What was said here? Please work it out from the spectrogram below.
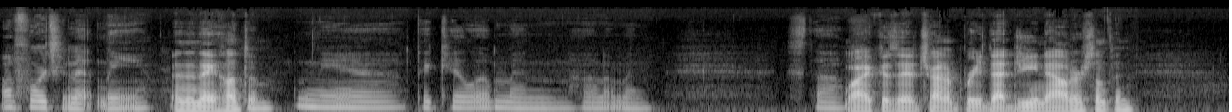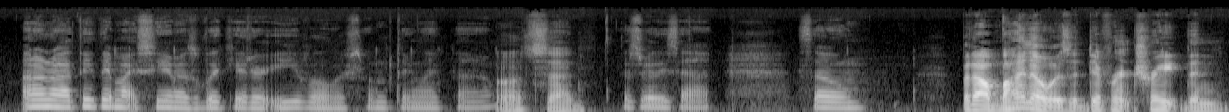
unfortunately and then they hunt them. Yeah, they kill them and hunt them and stuff. Why? Because they're trying to breed that gene out or something. I don't know. I think they might see him as wicked or evil or something like that. Oh, that's sad. It's really sad. So, But albino is a different trait than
